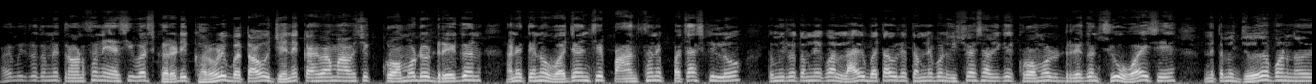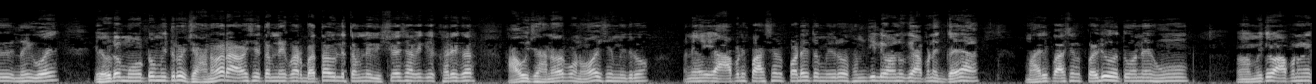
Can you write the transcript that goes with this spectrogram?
હવે મિત્રો તમને ત્રણસો ને એસી વર્ષ ઘરડી ઘરોળી બતાવું, જેને કહેવામાં આવે છે ક્રોમોડો ડ્રેગન અને તેનું વજન છે પાંચસો ને પચાસ કિલો. તો મિત્રો તમને એકવાર લાઈવ બતાવું એટલે તમને પણ વિશ્વાસ આવે કે ક્રોમોડો ડ્રેગન શું હોય છે, અને તમે જોયો પણ નહીં હોય. એવડો મોટો મિત્રો જાનવર આવે છે તમને એકવાર બતાવું એટલે તમને વિશ્વાસ આવે કે ખરેખર આવું જાનવર પણ હોય છે મિત્રો. અને એ આપણી પાછળ પડે તો મિત્રો સમજી લેવાનું કે આપણે ગયા, મારી પાછળ પડ્યું હતું અને હું મિત્રો આપણને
